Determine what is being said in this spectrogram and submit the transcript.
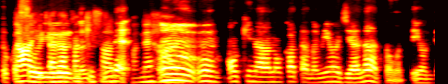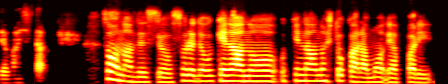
とか、あそういうの荒垣さんとかねうはいんうん、沖縄の方の名字やなと思って読んでました。そうなんですよ。それで沖縄の沖縄の人からもやっぱり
